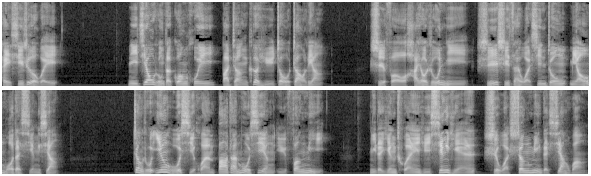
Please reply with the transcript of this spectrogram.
佩西热维。你交融的光辉把整个宇宙照亮，是否还有如你时时在我心中描摹的形象？正如鹦鹉喜欢巴旦木杏与蜂蜜，你的樱唇与星眼是我生命的向往。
